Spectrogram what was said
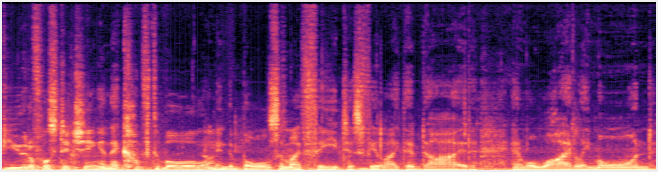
Beautiful stitching, and they're comfortable. I mean, the balls of my feet just feel like they've died and were widely mourned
